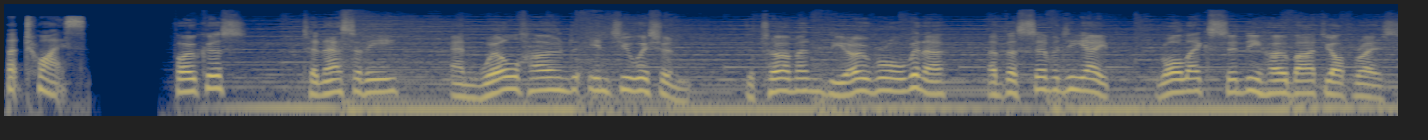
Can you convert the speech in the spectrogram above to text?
but twice. Focus, tenacity, and well honed intuition determined the overall winner of the 78th Rolex Sydney Hobart Yacht Race.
